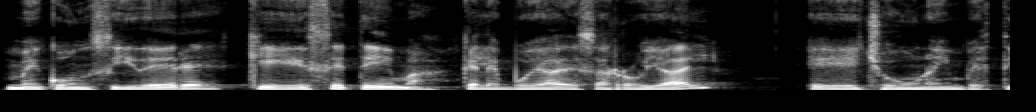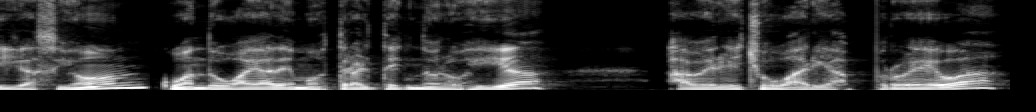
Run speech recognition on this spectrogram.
me considere que ese tema que les voy a desarrollar he hecho una investigación, cuando vaya a demostrar tecnología, haber hecho varias pruebas,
